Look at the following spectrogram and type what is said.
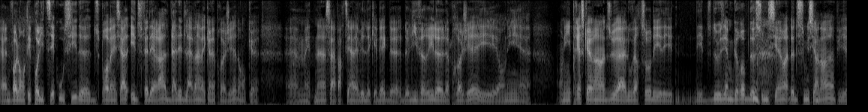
Euh, une volonté politique aussi du provincial et du fédéral d'aller de l'avant avec un projet. Donc, euh, maintenant, ça appartient à la Ville de Québec de, livrer le, projet et on est, presque rendu à l'ouverture du deuxième groupe de, soumission. Puis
